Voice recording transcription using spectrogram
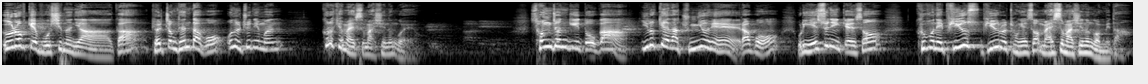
의롭게 보시느냐가 결정된다고 오늘 주님은 그렇게 말씀하시는 거예요. 성전 기도가 이렇게나 중요해라고 우리 예수님께서 그분의 비유, 비유를 통해서 말씀하시는 겁니다.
